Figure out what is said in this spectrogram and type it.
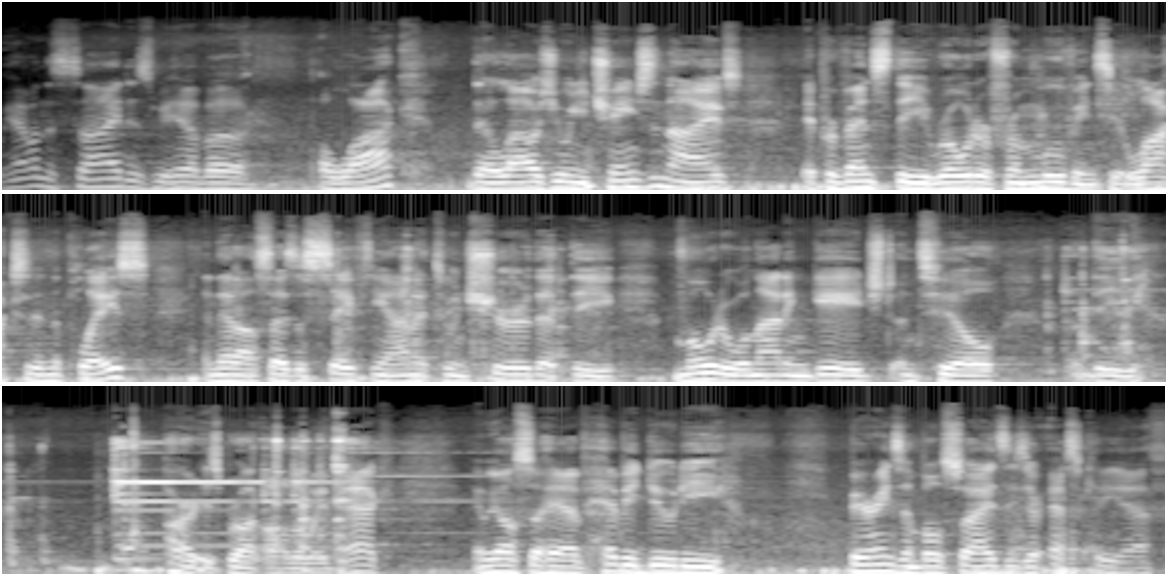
we have on the side is we have a, a lock that allows you when you change the knives it prevents the rotor from moving so it locks it into place and that also has a safety on it to ensure that the motor will not engage until the part is brought all the way back. And we also have heavy duty bearings on both sides. These are SKF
